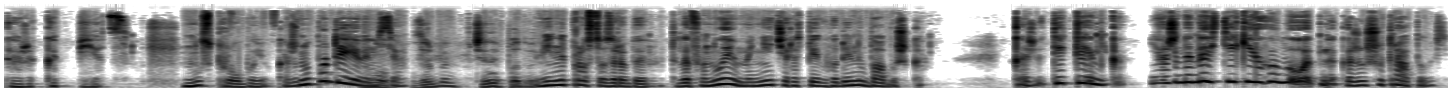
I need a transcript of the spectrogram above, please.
Каже, капець. Ну, спробую. Кажу, ну подивимося. Ну, зробив, вчинив подвиг. Він не просто зробив. Телефонує мені через півгодини бабушка. Каже: Дитинка, я ж не настільки голодна. Кажу, що трапилось?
